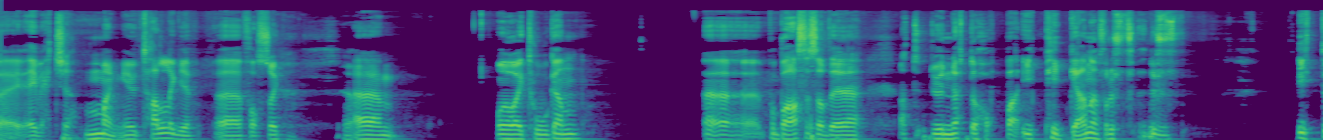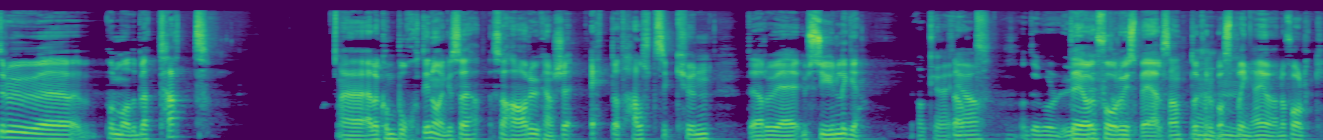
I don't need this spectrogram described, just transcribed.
jeg, vet ikke, mange utallige eh, forsøk. Um, og jeg tok den eh, på basis av det at du er nødt til å hoppe i piggene, for du, du mm. Etter du uh, på en måte blir tatt, uh, eller kommer borti noe, så, så har du kanskje ett og et halvt sekund der du er usynlig. Ok, Sant. ja. Og det du Det også får du i spill, sant? Da kan du bare springe gjennom folk.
